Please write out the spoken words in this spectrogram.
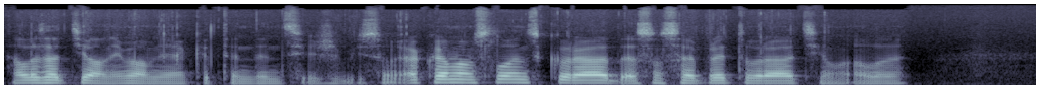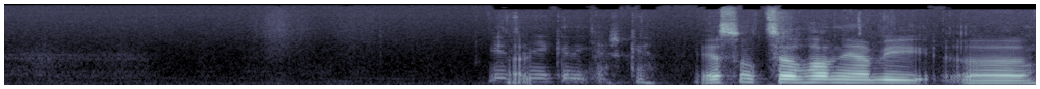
ale zatiaľ nemám nejaké tendencie, že by som... Ako ja mám Slovensko rád, ja som sa aj preto vrátil, ale... Je to niekedy ťažké. Ja som chcel hlavne, aby... Uh,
